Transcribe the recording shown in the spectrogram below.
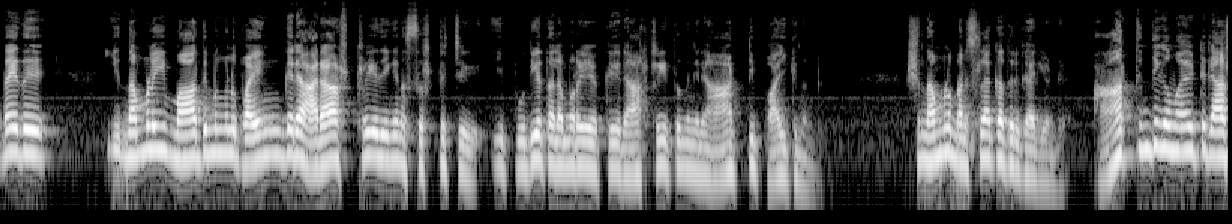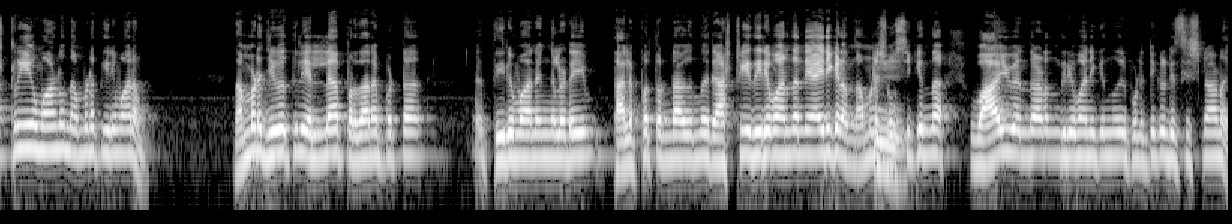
അതായത് ഈ നമ്മൾ ഈ മാധ്യമങ്ങൾ ഭയങ്കര അരാഷ്ട്രീയത ഇങ്ങനെ സൃഷ്ടിച്ച് ഈ പുതിയ തലമുറയൊക്കെ രാഷ്ട്രീയത്തിൽ നിന്ന് ഇങ്ങനെ ആട്ടിപ്പായിക്കുന്നുണ്ട്. പക്ഷെ നമ്മൾ മനസ്സിലാക്കാത്തൊരു കാര്യമുണ്ട് ആത്യന്തികമായിട്ട് രാഷ്ട്രീയമാണ് നമ്മുടെ തീരുമാനം. നമ്മുടെ ജീവിതത്തിലെ എല്ലാ പ്രധാനപ്പെട്ട തീരുമാനങ്ങളുടെയും തലപ്പത്തുണ്ടാകുന്ന രാഷ്ട്രീയ തീരുമാനം തന്നെ ആയിരിക്കണം നമ്മൾ ശ്വസിക്കുന്ന വായു എന്താണെന്ന് തീരുമാനിക്കുന്നത് ഒരു പൊളിറ്റിക്കൽ ഡിസിഷനാണ്.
